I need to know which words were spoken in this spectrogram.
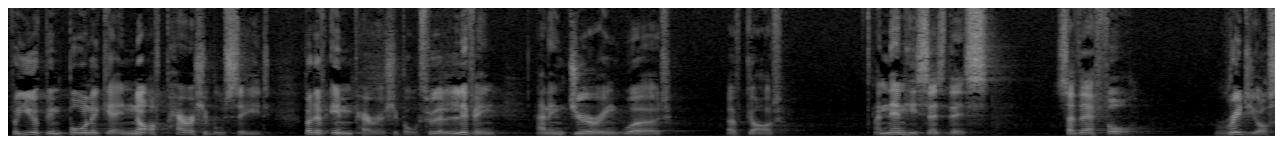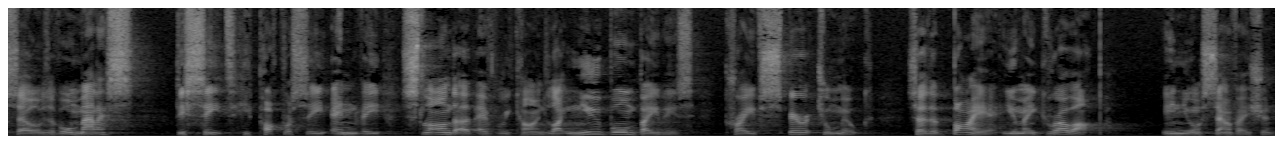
for you have been born again, not of perishable seed, but of imperishable, through the living and enduring word of God. And then he says this so therefore, rid yourselves of all malice, deceit, hypocrisy, envy, slander of every kind. Like newborn babies, crave spiritual milk, so that by it you may grow up in your salvation,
